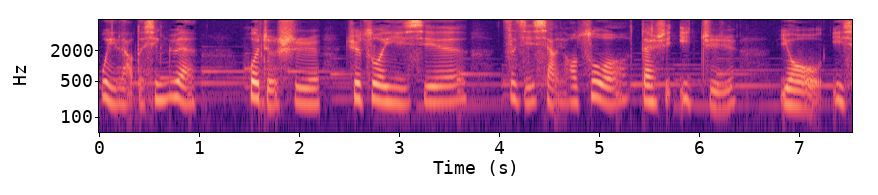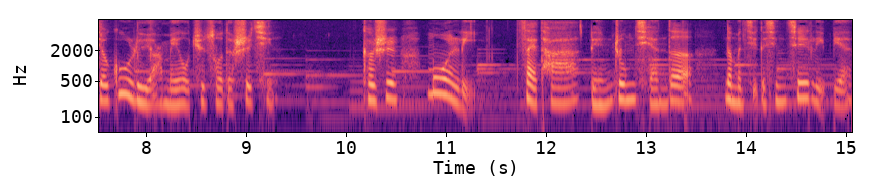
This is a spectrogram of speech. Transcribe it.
未了的心愿，或者是去做一些自己想要做，但是一直有一些顾虑而没有去做的事情。可是莫里。在他临终前的那么几个星期里边，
